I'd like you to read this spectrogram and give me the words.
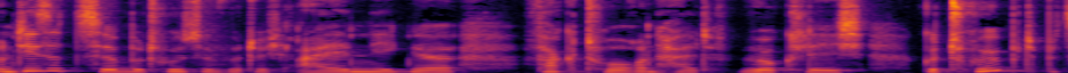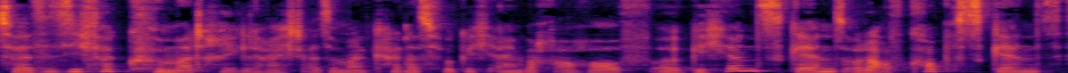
Und diese Zirbeldrüse wird durch einige Faktoren halt wirklich getrübt, beziehungsweise sie verkümmert regelrecht. Also man kann das wirklich einfach auch auf äh, Gehirnscans oder auf Kopfscans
